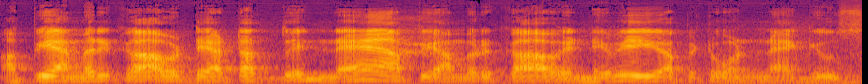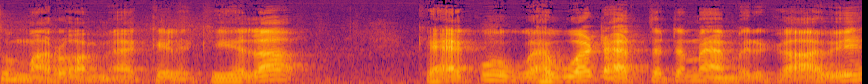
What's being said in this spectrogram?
අපි ඇමරිකාවට යටත් වෙන්නේ නැහැ අපි ඇමරිකාවේ නෙවෙයි අපිට ඕනේ නැහැ කිව්සුම් අරවම කියලා කියලා කෑකෝ ගැහුවට ඇත්තටම ඇමරිකාවේ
